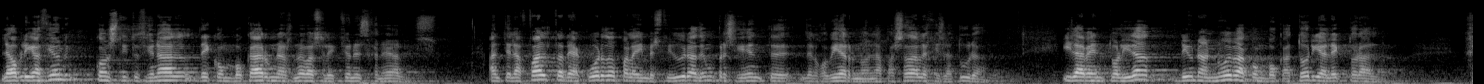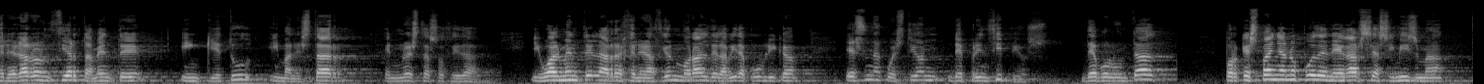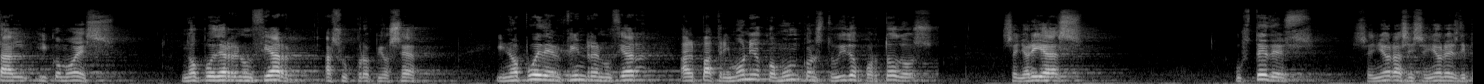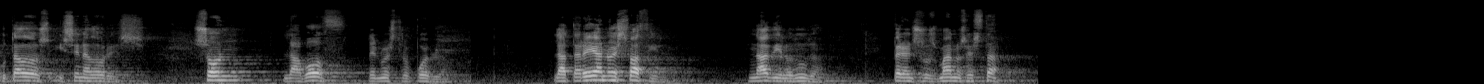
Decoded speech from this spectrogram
la obligación constitucional de convocar unas nuevas elecciones generales. Ante la falta de acuerdo para la investidura de un presidente del Gobierno en la pasada legislatura y la eventualidad de una nueva convocatoria electoral, generaron ciertamente inquietud y malestar en nuestra sociedad. Igualmente, la regeneración moral de la vida pública es una cuestión de principios, de voluntad, porque España no puede negarse a sí misma tal y como es, no puede renunciar a su propio ser y no puede, en fin, renunciar al patrimonio común construido por todos. Señorías, ustedes, señoras y señores diputados y senadores, son la voz de nuestro pueblo. La tarea no es fácil, nadie lo duda, pero en sus manos está.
